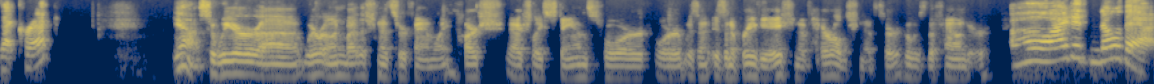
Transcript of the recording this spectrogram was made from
that correct? Yeah, so we are uh, we're owned by the Schnitzer family. Harsch actually stands for, or was an, is an abbreviation of Harold Schnitzer, who was the founder. Oh, I didn't know that.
